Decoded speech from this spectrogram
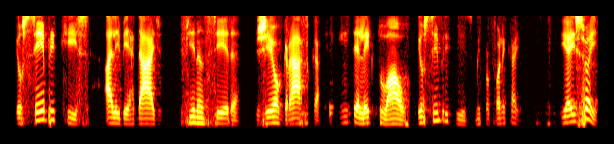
Eu sempre quis a liberdade financeira, geográfica, intelectual. Eu sempre quis. O microfone caiu. E é isso aí.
